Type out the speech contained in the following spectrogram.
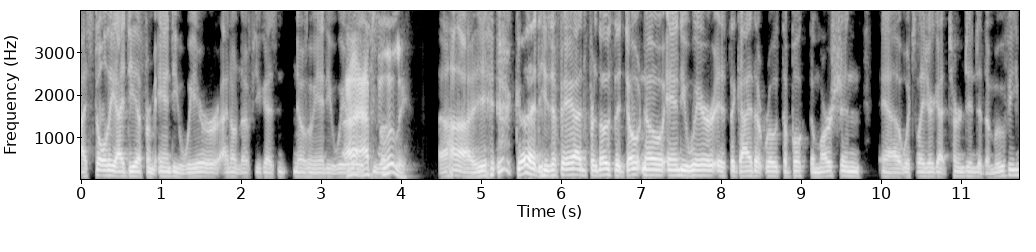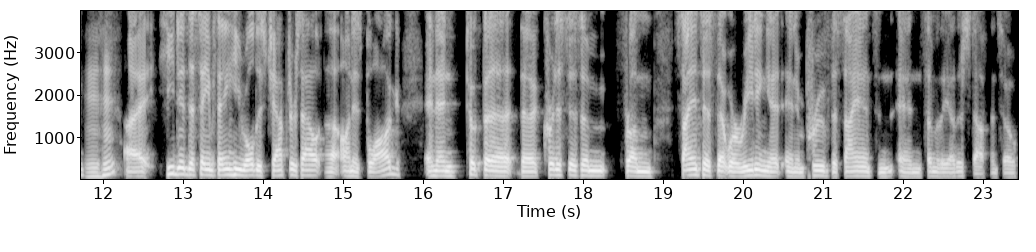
I stole the idea from Andy Weir. I don't know if you guys know who Andy Weir uh, is. Absolutely. Uh, good. He's a fan. For those that don't know, Andy Weir is the guy that wrote the book The Martian, uh, which later got turned into the movie. Mm-hmm. Uh, he did the same thing. He rolled his chapters out uh, on his blog and then took the the criticism from scientists that were reading it and improved the science and, and some of the other stuff. And so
